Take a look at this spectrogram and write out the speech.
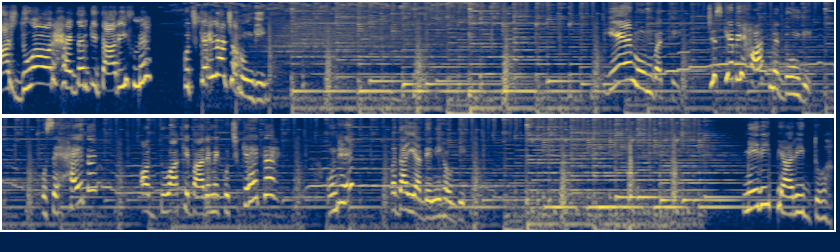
आज दुआ और हैदर की तारीफ़ में कुछ कहना चाहूँगी। ये मोमबत्ती जिसके भी हाथ में दूँगी, उसे हैदर और दुआ के बारे में कुछ कहकर उन्हें बधाइयाँ देनी होगी। मेरी प्यारी दुआ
